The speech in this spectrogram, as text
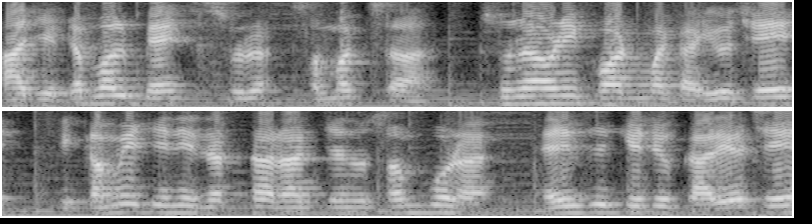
આજે ડબલ બેન્ચ સમક્ષ સુનાવણી કોર્ટમાં કહ્યું છે કે કમિટીની રચના રાજ્યનું સંપૂર્ણ એક્ઝિક્યુટિવ કાર્ય છે,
